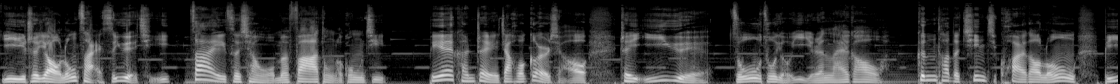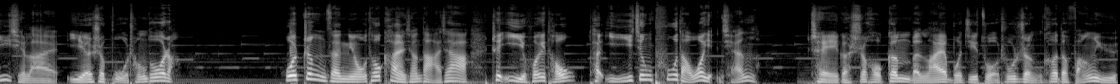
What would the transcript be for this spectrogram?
一只药龙再次跃起，再一次向我们发动了攻击。别看这家伙个儿小，这一跃足足有一人来高啊！跟他的亲戚快刀龙比起来，也是不成多让。我正在扭头看向大家，这一回头，他已经扑到我眼前了。这个时候根本来不及做出任何的防御，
